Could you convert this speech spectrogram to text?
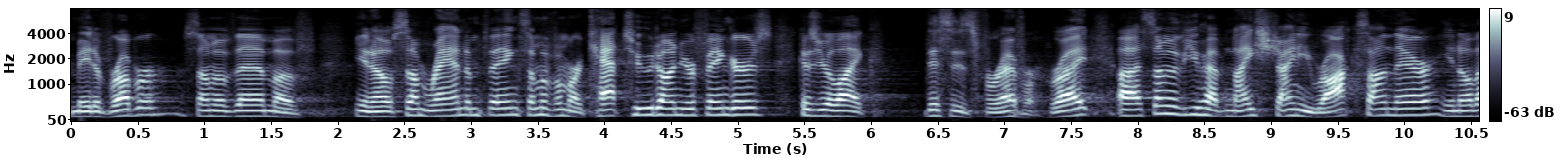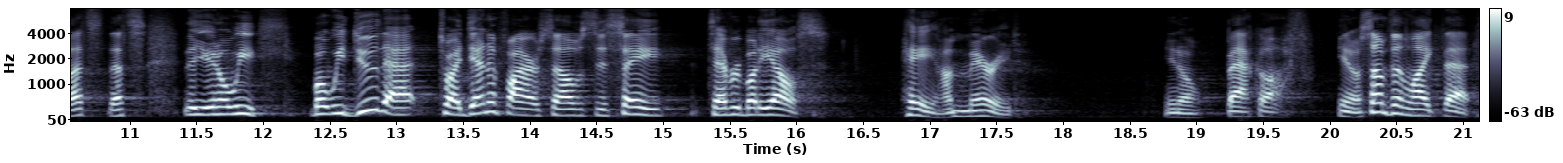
made of rubber, some of them of, you know, some random thing. Some of them are tattooed on your fingers because you're like, this is forever, right? Uh, some of you have nice shiny rocks on there. You know, that's, that's, you know, we, but we do that to identify ourselves to say to everybody else, hey, I'm married. You know, back off. You know, something like that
